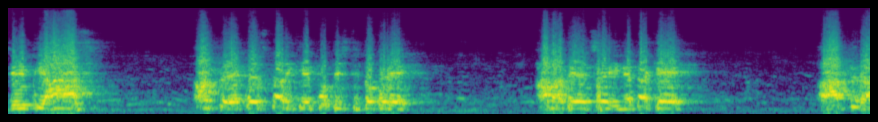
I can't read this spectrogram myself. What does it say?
যে ইতিহাস, আপনার একুশ তারিখে প্রতিষ্ঠিত করে আমাদের সেই নেতাকে আপনারা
